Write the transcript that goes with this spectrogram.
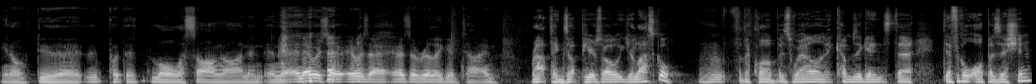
you know, do the put the Lola song on, and, and, and it was a it was a it was a really good time. Wrap things up here So. Your last goal. Mm-hmm. For the club as well, and it comes against uh, difficult opposition.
